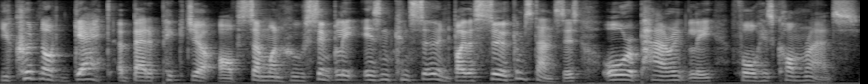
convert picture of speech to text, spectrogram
You could not get a better picture of someone who simply isn't concerned by the circumstances or apparently for his comrades.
